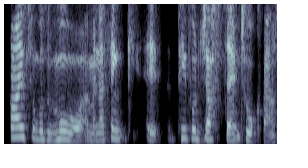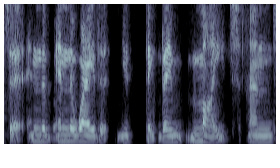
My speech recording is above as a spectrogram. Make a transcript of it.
surprised if it wasn't more. I mean, I think it, people just don't talk about it in the in the way that you'd think they might. And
